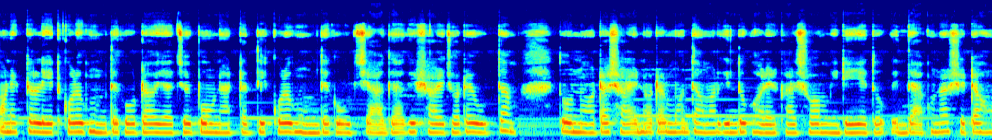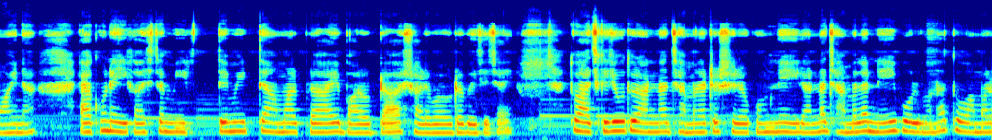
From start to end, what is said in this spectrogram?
অনেকটা লেট করে ঘুম থেকে ওঠা হয়ে যাচ্ছে। ওই পৌনে আটটার দিক করে ঘুম থেকে উঠছে। আগে আগে সাড়ে ছটায় উঠতাম। তো নটা সাড়ে নটার মধ্যে আমার কিন্তু ঘরের কাজ সব মিটে যেত। কিন্তু এখন আর সেটা হয় না। এখন এই কাজটা মিটতে মিটতে আমার প্রায় বারোটা, সাড়ে বারোটা বেজে যায়। তো আজকে যেহেতু রান্নার ঝামেলাটা সেরকম নেই, রান্নার ঝামেলা নেই বলব না, তো আমার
